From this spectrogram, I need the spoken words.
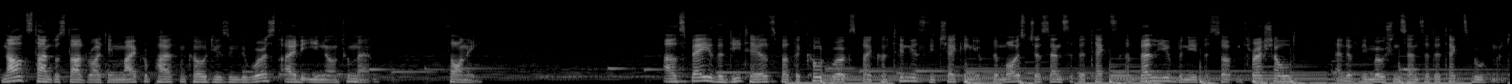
Now it's time to start writing MicroPython code using the worst IDE known to man, Thonny. I'll spare you the details, but the code works by continuously checking if the moisture sensor detects a value beneath a certain threshold and if the motion sensor detects movement.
